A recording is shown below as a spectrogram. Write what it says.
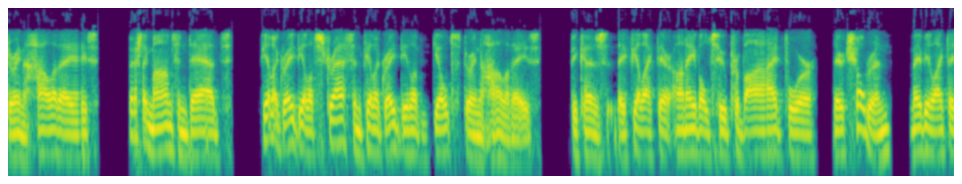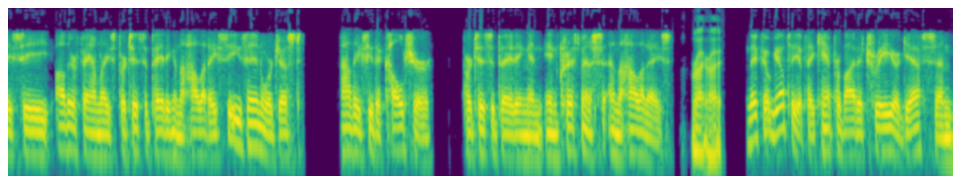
during the holidays, especially moms and dads, feel a great deal of stress and feel a great deal of guilt during the holidays because they feel like they're unable to provide for their children, maybe like they see other families participating in the holiday season or just how they see the culture participating in, in Christmas and the holidays. Right, right. They feel guilty if they can't provide a tree or gifts. And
